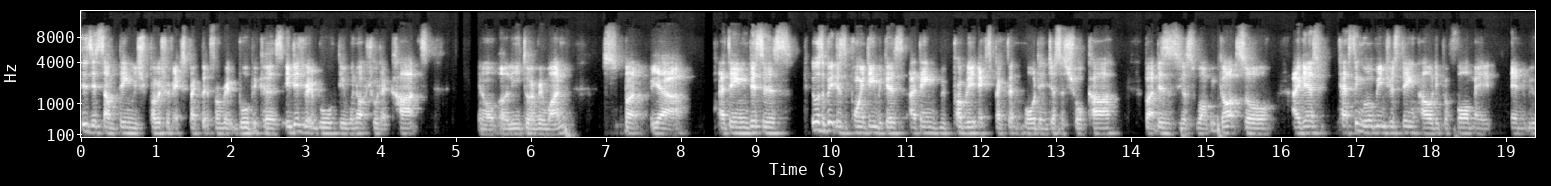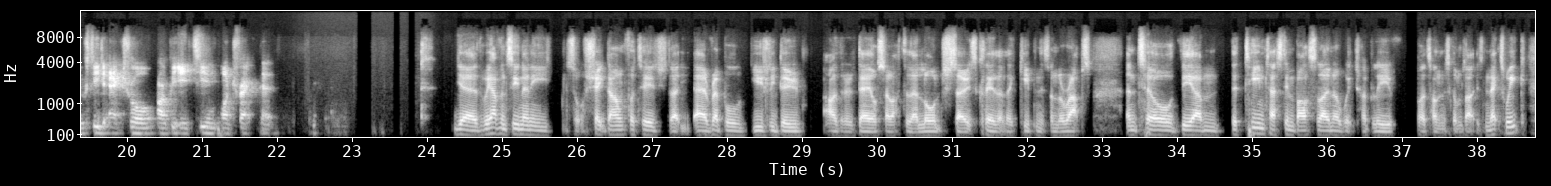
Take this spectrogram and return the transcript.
this is something we probably should have expected from Red Bull because it is Red Bull. They will not show their cards, you know, early to everyone. But yeah, I think this is it was a bit disappointing because I think we probably expected more than just a show car. But this is just what we got. So I guess testing will be interesting how they perform and, and we'll see the actual RB18 on track then. Yeah, we haven't seen any sort of shakedown footage that uh, Red Bull usually do either a day or so after their launch. So it's clear that they're keeping this under wraps until the um, the team test in Barcelona, which I believe by the time this comes out is next week.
